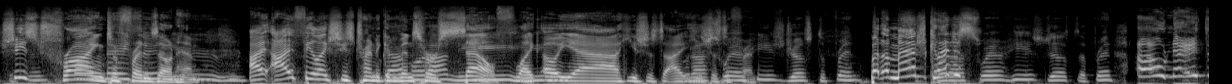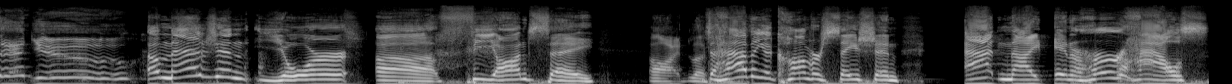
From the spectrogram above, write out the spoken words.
she's trying to friend zone him. I, I feel like she's trying to convince herself, like, oh yeah, he's just I, he's I just a friend. he's just a friend. But imagine, can I just swear he's just a friend. Oh, Nathan, you. imagine your uh fiance listen. having a conversation at night in her house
